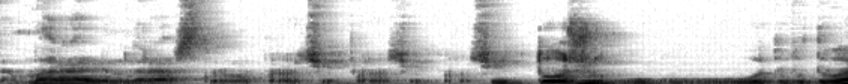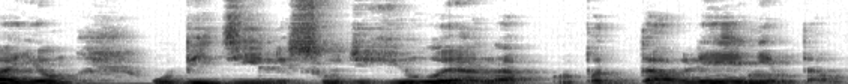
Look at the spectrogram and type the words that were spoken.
там, моральным, нравственным и прочее, прочее, прочее. И тоже вот вдвоем убедили судью, и она под давлением там,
